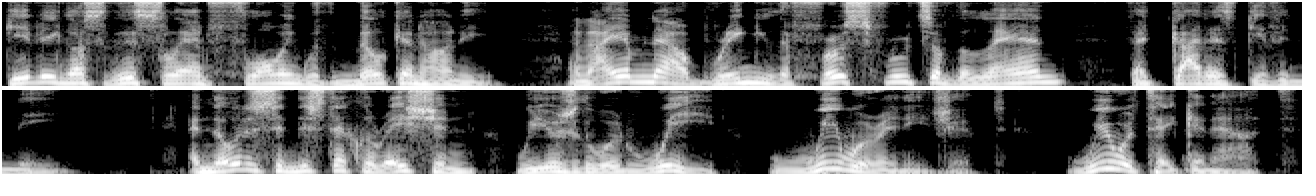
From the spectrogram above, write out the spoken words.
giving us this land flowing with milk and honey. And I am now bringing the first fruits of the land that God has given me. And notice in this declaration, we use the word we. We were in Egypt. We were taken out.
